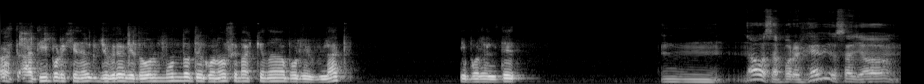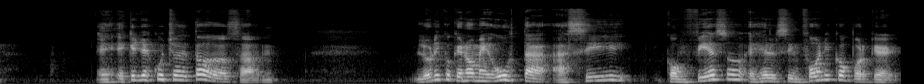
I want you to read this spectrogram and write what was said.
a, a ti por ejemplo, yo creo que todo el mundo te conoce más que nada por el Black y por el Dead. Mm, no, o sea, por el heavy, o sea, yo... Es, es que yo escucho de todo, o sea... Lo único que no me gusta así, confieso, es el sinfónico porque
